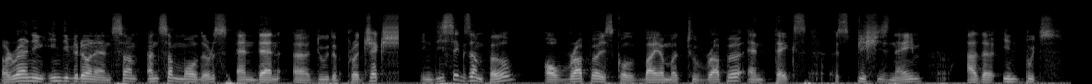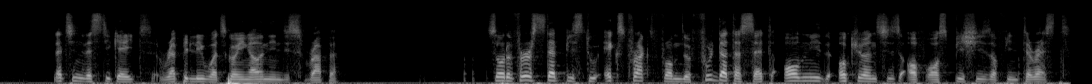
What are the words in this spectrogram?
running individual and some, and some models, and then uh, do the projection. In this example, our wrapper is called Biomod 2 wrapper and takes a species name as the input. Let's investigate rapidly what's going on in this wrapper. So the first step is to extract from the full dataset only the occurrences of our species of interest.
